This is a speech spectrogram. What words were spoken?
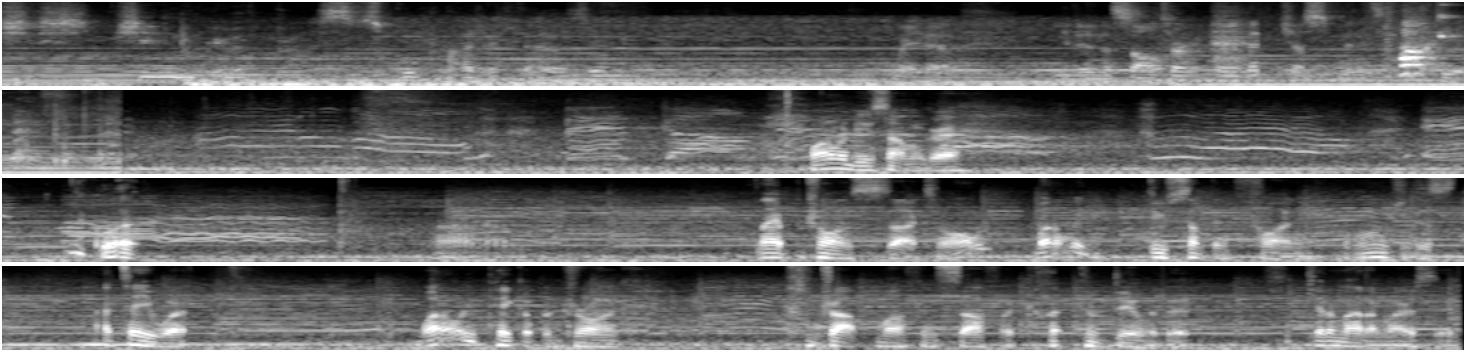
She, she, she didn't agree with the pro- school project that I was in. Wait, uh, you didn't assault her? Just minutes Fuck Why don't we do something, Gray? Like what? I don't know. Night patrolling sucks. Why don't, we, why don't we do something fun? Why don't you just. I tell you what. Why don't we pick up a drunk, drop him off in Suffolk, let them deal with it, get him out of our city.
